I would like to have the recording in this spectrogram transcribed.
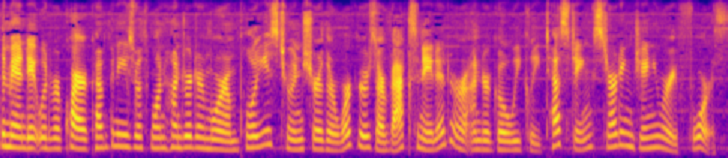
The mandate would require companies with 100 or more employees to ensure their workers are vaccinated or undergo weekly testing starting January 4th.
